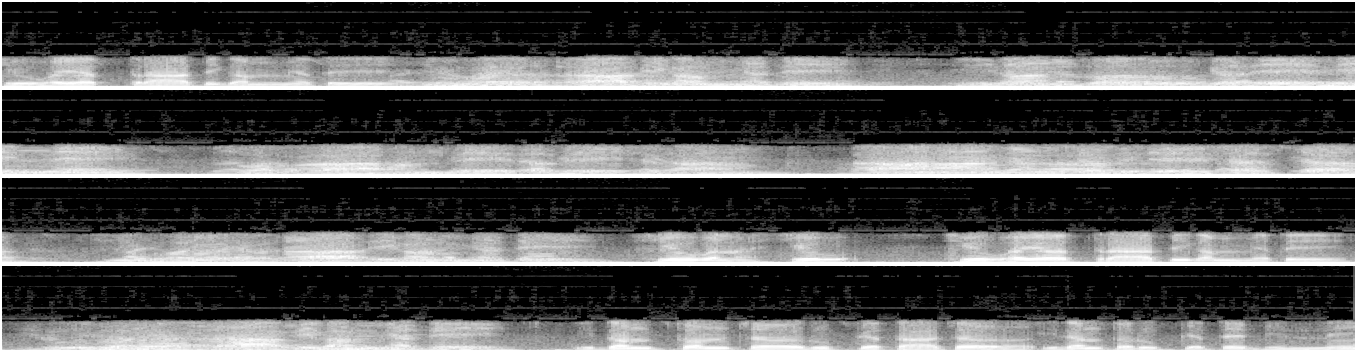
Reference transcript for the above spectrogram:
ह्युभयत्रापि गम्यते। सामान्यं च विशेषश्च। उभयत्रापि गम्यते। ह्यू बना ह्यू ह्युभयत्रापि गम्यते इदं त्वं च रूप्यता च इदं तो रूप्यते भिन्ने।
